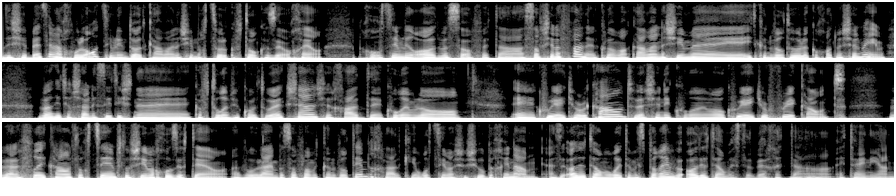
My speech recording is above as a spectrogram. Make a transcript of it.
זה שבעצם אנחנו לא רוצים למדוד כמה אנשים לחצו על כפתור כזה או אחר. אנחנו רוצים לראות בסוף את הסוף של ה funnel, כלומר, כמה אנשים אה, התקנוורטו ללקוחות משלמים. בוא נגיד שעכשיו ניסיתי שני אה, כפתורים של call to action, שאחד אה, קוראים לו אה, create your account, והשני קוראים לו create your free account. ועל ה free account לוחצים 30 אחוז יותר, אבל אולי הם בסוף לא מתקנברטים בכלל, כי הם רוצים משהו שהוא בחינם. אז זה עוד יותר מוריד את המספרים ועוד יותר מסבך את, ה, mm-hmm. את העניין.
